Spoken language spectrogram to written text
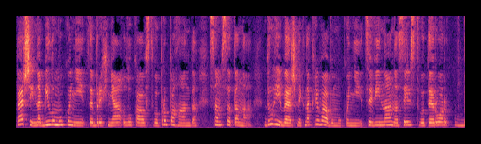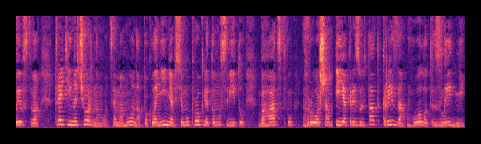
Перший на білому коні це брехня, лукавство, пропаганда, сам сатана. Другий вершник на кривавому коні це війна, насильство, терор, вбивства. Третій на чорному це мамона, поклоніння всьому проклятому світу, багатству, грошам. І як результат криза, голод, злидні.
